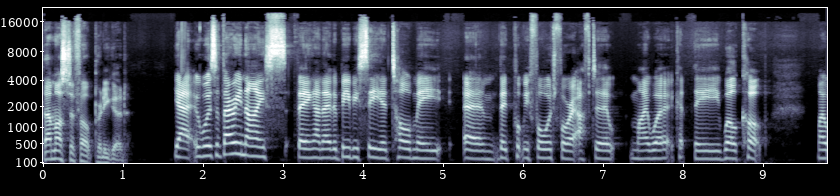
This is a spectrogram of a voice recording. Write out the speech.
That must have felt pretty good. Yeah it was a very nice thing. I know the bbc had told me um, they'd put me forward for it after my work at the world cup my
